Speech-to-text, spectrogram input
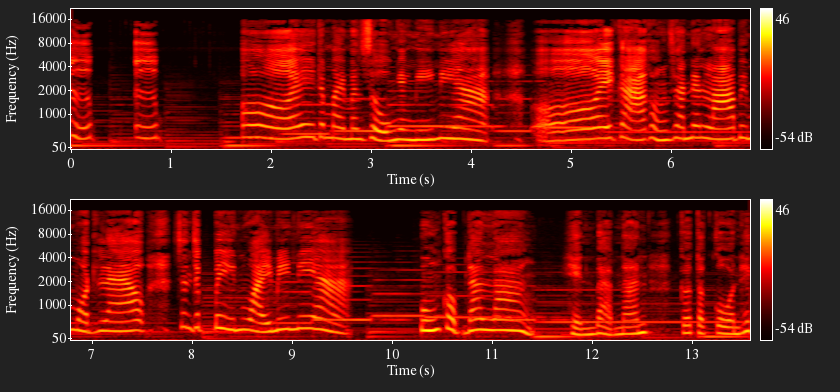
อึบอึบ โอ้ยทำไมมันสูงอย่างนี้เนี่ย โอ้ยขาของฉันเนี่ยล้าไปหมดแล้ว ฉันจะปีนไหวไหมเนี่ยฝูงกบด้านล่าง เห็นแบบนั้นก็ตะโกนให้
